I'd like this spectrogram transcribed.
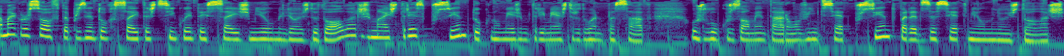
A Microsoft apresentou receitas de 56 mil milhões de dólares, mais 13% do que no mesmo trimestre do ano passado. Os lucros aumentaram a 27% para 17 mil milhões de dólares.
